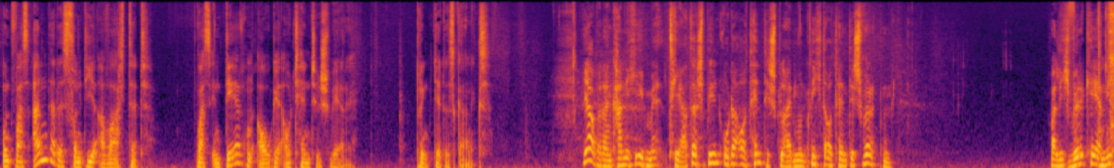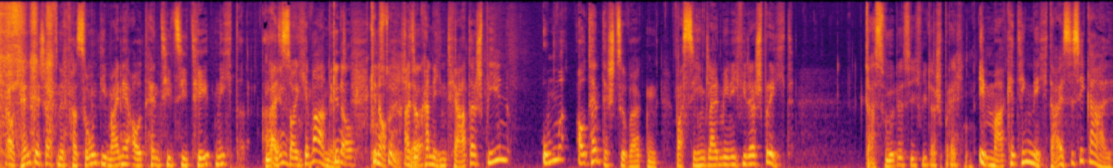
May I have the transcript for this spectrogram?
und was anderes von dir erwartet, was in deren Auge authentisch wäre, bringt dir das gar nichts. Ja, aber dann kann ich eben Theater spielen oder authentisch bleiben und nicht authentisch wirken. Weil ich wirke ja nicht authentisch auf eine Person, die meine Authentizität nicht Nein, als solche wahrnimmt. Genau, genau. Nicht, also ja. kann ich ein Theater spielen, um authentisch zu wirken, was sich ein klein wenig widerspricht. Das würde sich widersprechen. Im Marketing nicht, da ist es egal.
